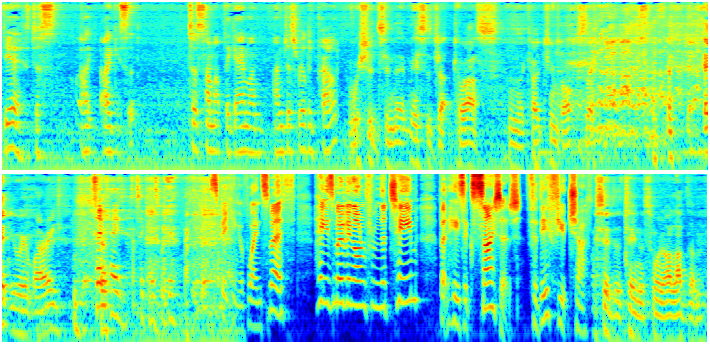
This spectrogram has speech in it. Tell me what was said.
yeah, just I, I guess it, to sum up the game, I'm I'm just really proud. We should send that message up to us in the coaching box that, that you weren't worried. It's okay. It's okay, sweetie. Speaking of Wayne Smith, he's moving on from the team, but he's excited for their future. I said to the team this morning, I love them.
